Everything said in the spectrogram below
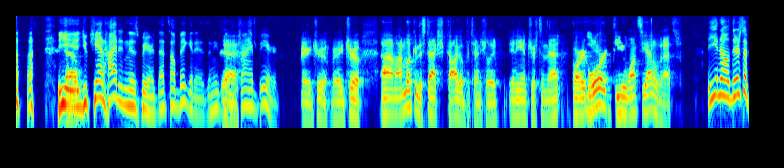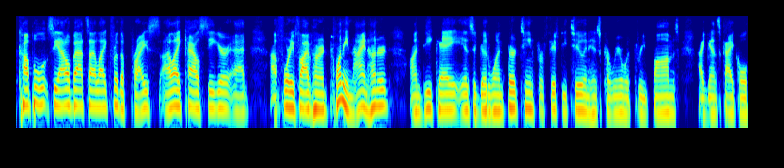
yeah, you can't hide it in his beard. That's how big it is, and he's got a giant beard. Very true. Very true. Um, I'm looking to stack Chicago potentially. Any interest in that, or yeah. or do you want Seattle bats? You know, there's a couple Seattle bats I like for the price. I like Kyle Seager at uh, 4,500, 2,900 on DK is a good one. 13 for 52 in his career with three bombs against Keuchel.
